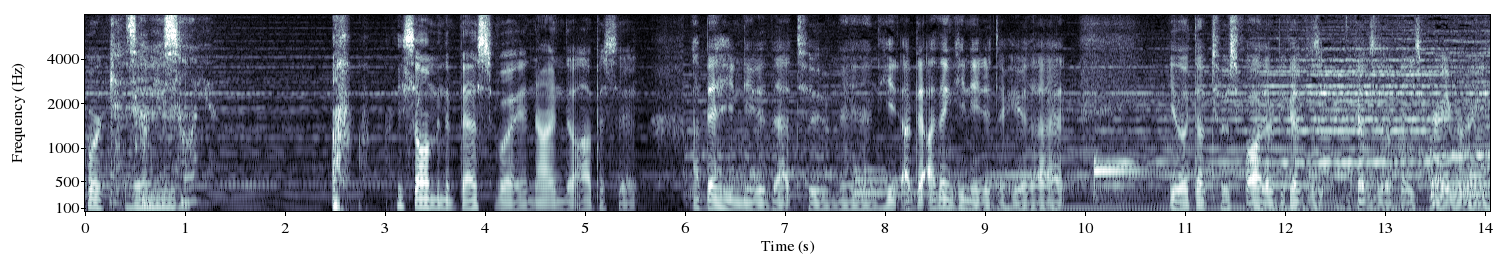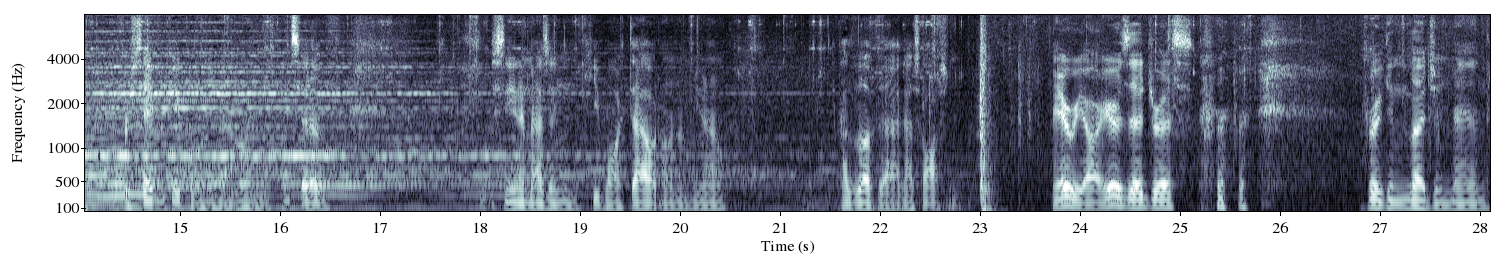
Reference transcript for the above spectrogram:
Poor kid. That's how he saw you. He saw him in the best way and not in the opposite. I bet he needed that too, man. He, I bet, I think he needed to hear that. He looked up to his father because because of his bravery for saving people, you know, and instead of seeing him as in he walked out on him, you know. I love that. That's awesome. Here we are. Here's Idris. Freaking legend, man.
